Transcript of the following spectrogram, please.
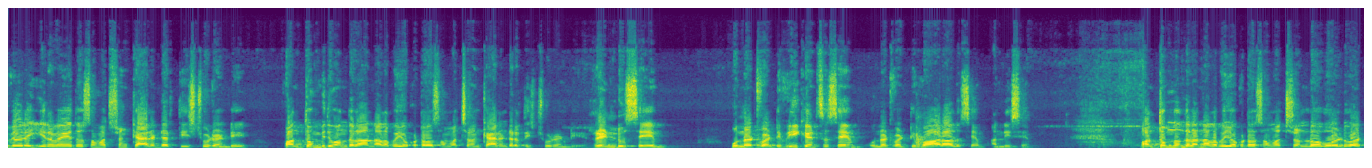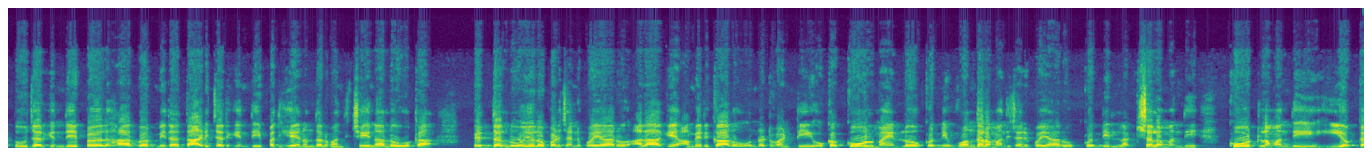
వేల ఇరవై ఐదో సంవత్సరం క్యాలెండర్ తీసి చూడండి. పంతొమ్మిది వందల నలభై ఒకటో సంవత్సరం క్యాలెండర్ తీసి చూడండి. రెండు సేమ్. ఉన్నటువంటి వీకెండ్స్ సేమ్ ఉన్నటువంటి వారాలు సేమ్ అన్నీ సేమ్ పంతొమ్మిది వందల నలభై ఒకటో సంవత్సరంలో వరల్డ్ వార్ టూ జరిగింది. పర్ల్ హార్బర్ మీద దాడి జరిగింది. పదిహేను వందల మంది చైనాలో ఒక పెద్ద లోయలో పడి చనిపోయారు. అలాగే అమెరికాలో ఉన్నటువంటి ఒక కోల్ మైన్లో కొన్ని వందల మంది చనిపోయారు. కొన్ని లక్షల మంది కోట్ల మంది ఈ యొక్క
